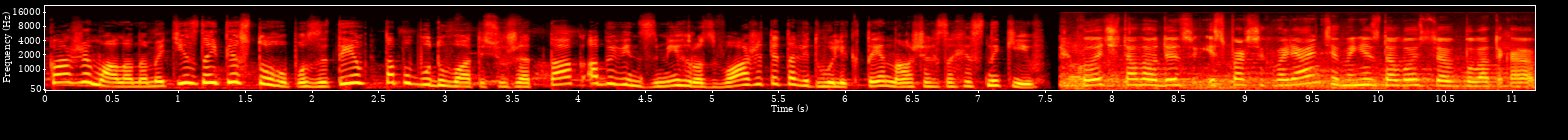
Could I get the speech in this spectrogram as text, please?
Каже, мала на меті знайти з того позитив та побудувати сюжет так, аби він зміг розважити та відволікти наших захисників. Коли читала один із перших варіантів, мені здалося, була така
